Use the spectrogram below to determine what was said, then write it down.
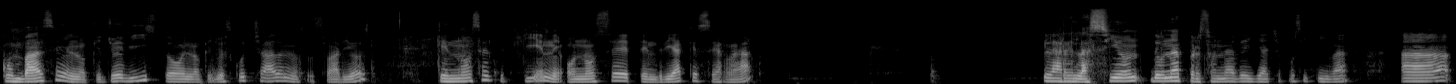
con base en lo que yo he visto, en lo que yo he escuchado en los usuarios, que no se detiene o no se tendría que cerrar la relación de una persona VIH positiva a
